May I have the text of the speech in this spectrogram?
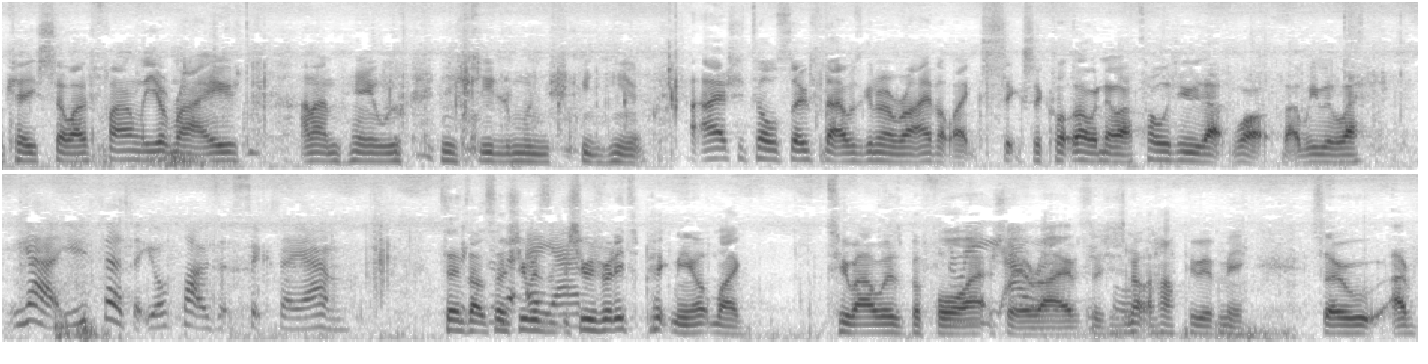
Okay, so I finally arrived and I'm here with this little munchkin here. I actually told Sophie that I was going to arrive at like 6 o'clock. Oh no, I told you that what? That we were left. Yeah, you said that your flight was at 6 a.m. Turns out, so she was she was ready to pick me up like two hours before I actually arrived, so she's not happy with me. So I've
